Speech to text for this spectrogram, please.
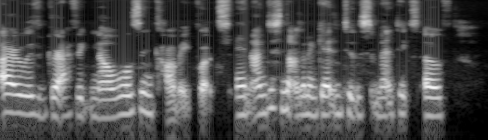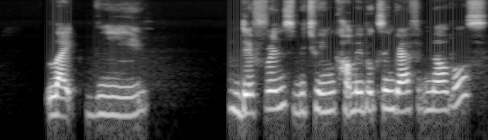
are with graphic novels and comic books. And I'm just not going to get into the semantics of like the difference between comic books and graphic novels,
